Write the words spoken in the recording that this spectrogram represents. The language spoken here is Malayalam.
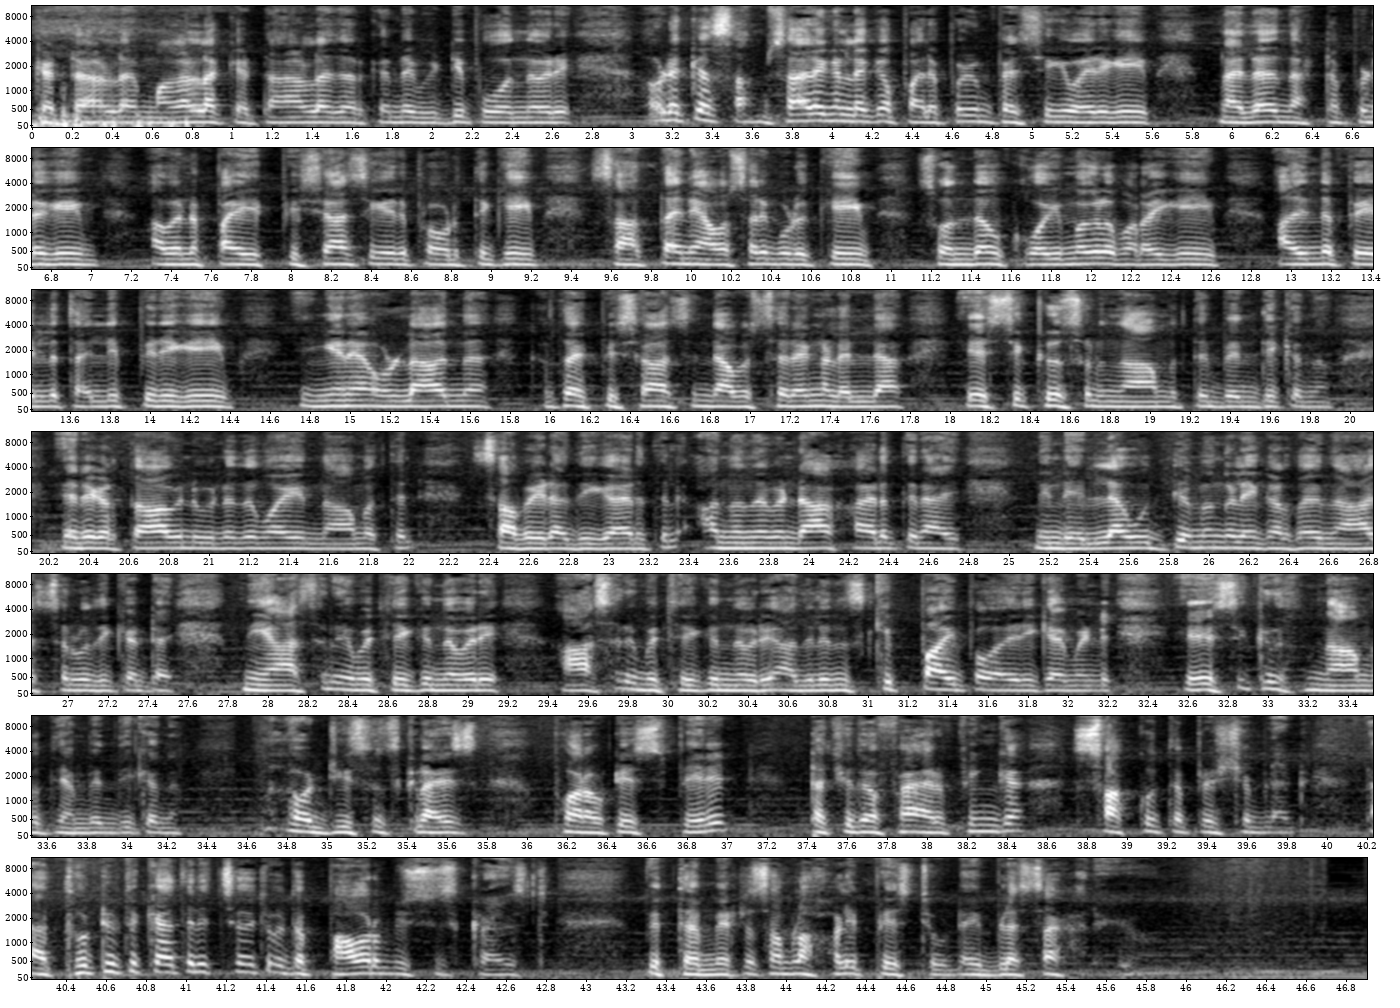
കെട്ടാനുള്ള മകളെ കെട്ടാനുള്ള ചെറുക്കന്റെ വീട്ടിൽ പോകുന്നവർ അവിടെയൊക്കെ സംസാരങ്ങളിലൊക്കെ പലപ്പോഴും പെശകി വരികയും നല്ലത് നഷ്ടപ്പെടുകയും അവനെ പൈ പിശാസികർ പ്രവർത്തിക്കുകയും സാത്താനെ അവസരം കൊടുക്കുകയും സ്വന്തം കോയ്മകൾ പറയുകയും അതിന്റെ പേരിൽ തല്ലിപ്പിരുകയും ഇങ്ങനെ ഉണ്ടാകുന്ന കർത്താവ് പിശാസിന്റെ അവസരങ്ങളെല്ലാം യേശു ക്രിസ്തു നാമത്തിൽ ബന്ധിക്കുന്നു. എന്റെ കർത്താവിന്റെ ഉന്നതമായ നാമത്തിൽ സഭയുടെ അധികാരത്തിൽ അന്നു വേണ്ട ആഹാരത്തിനായി നിന്റെ എല്ലാ ഉദ്യമങ്ങളെയും കർത്താവ് ഇന്ന് ആശീർവദിക്കട്ടെ നീ ആശ്രയം വച്ചിരിക്കുന്നവർ ആശ്രയം വച്ചിരിക്കുന്നവർ അതിൽ നിന്ന് സ്കിപ്പായി പോകാതിരിക്കാൻ വേണ്ടി യേശു ക്രിസ്തു നാമത്തെ ഞാൻ ബന്ധിക്കുന്നു Lord Jesus Christ pour out his spirit, touch with the fire finger, soak with the precious blood. The authority of the Catholic Church with the power of Jesus Christ, with the miracles of the Holy Priesthood, I bless her.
